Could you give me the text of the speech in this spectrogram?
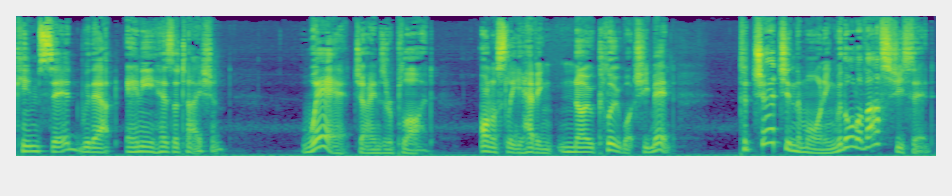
Kim said without any hesitation. Where? James replied, honestly having no clue what she meant. To church in the morning with all of us, she said.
